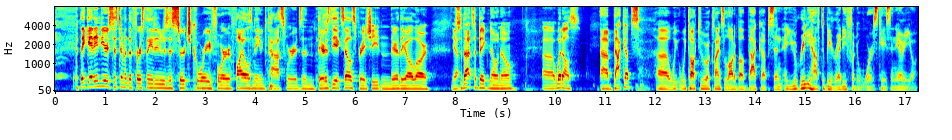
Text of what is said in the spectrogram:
they get into your system and the first thing they do is a search query for files named passwords, and there's the Excel spreadsheet, and there they all are. Yeah. So that's a big no-no. Uh, what else? Uh, backups. Uh, we, we talk to our clients a lot about backups, and, you really have to be ready for the worst case scenario.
